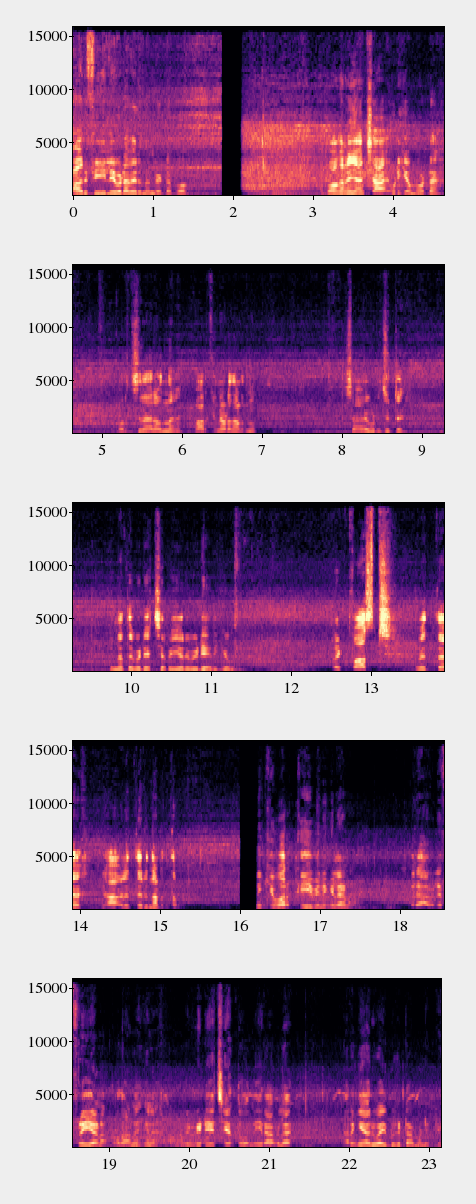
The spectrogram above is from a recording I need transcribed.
ആ ഒരു ഫീൽ ഇവിടെ വരുന്നുണ്ട് കേട്ടോ അപ്പോൾ അപ്പോൾ അങ്ങനെ ഞാൻ ചായ കുടിക്കാൻ പോട്ടെ. കുറച്ച് നേരം ഒന്ന് പാർക്കിന്റെ അവിടെ നടന്നു. ചായ കുടിച്ചിട്ട് ഇന്നത്തെ വീഡിയോ ചെറിയൊരു വീഡിയോ ആയിരിക്കും. ബ്രേക്ക്ഫാസ്റ്റ് വിത്ത് രാവിലത്തെ ഒരു നടത്തം. എനിക്ക് വർക്ക് ഈവനിങ്ങിലാണ് അപ്പോൾ രാവിലെ ഫ്രീ ആണ്. അപ്പോൾ അതാണ് ഇങ്ങനെ ഒരു വീഡിയോ ചെയ്യാൻ തോന്നി. രാവിലെ ഇറങ്ങിയ ഒരു വൈബ് കിട്ടാൻ വേണ്ടിയിട്ട്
